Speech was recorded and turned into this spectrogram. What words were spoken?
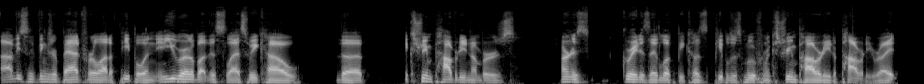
obviously things are bad for a lot of people. And, and you wrote about this last week how the extreme poverty numbers aren't as great as they look because people just move from extreme poverty to poverty, right?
